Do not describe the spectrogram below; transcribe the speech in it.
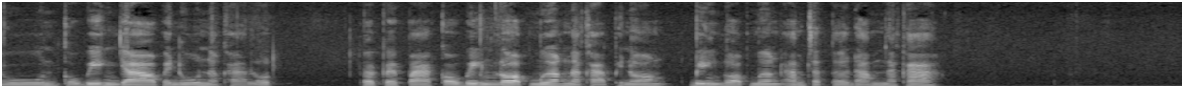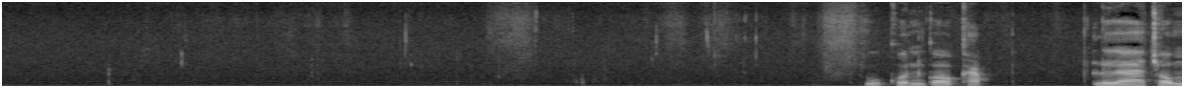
นู่นก็วิ่งยาวไปนู่นนะคะรถรถไฟฟ้าก็วิ่งรอบเมืองนะคะพี่น้องวิ่งรอบเมืองอัมสเตอร์ดัมนะคะ ผู้คนก็ขับ เรือชม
